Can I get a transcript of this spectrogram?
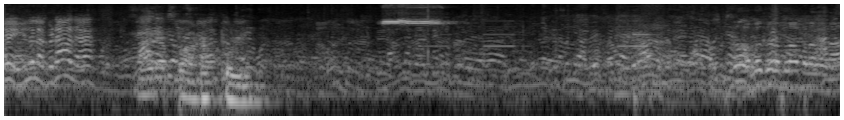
ஏய் இதுல விடாத. சிறப்பான புள்ளி அவசரம்லாம் பண்ணாதடா.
